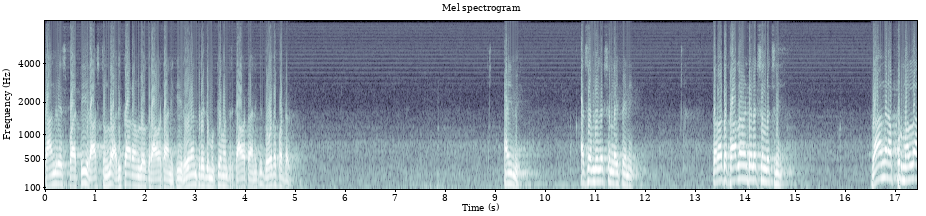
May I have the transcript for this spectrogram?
కాంగ్రెస్ పార్టీ రాష్ట్రంలో అధికారంలోకి రావటానికి రేవంత్ రెడ్డి ముఖ్యమంత్రి కావటానికి దోహదపడ్డాడు. అయింది. అసెంబ్లీ ఎలక్షన్లు అయిపోయినాయి. తర్వాత పార్లమెంట్ ఎలక్షన్లు వచ్చినాయి. రాగానే అప్పుడు మళ్ళా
